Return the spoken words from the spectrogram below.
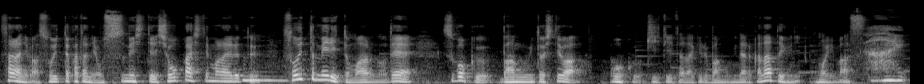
さらにはそういった方にお勧めして紹介してもらえるという、うん、そういったメリットもあるので、すごく番組としては多く聞いていただける番組になるかなというふうに思います。はい。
